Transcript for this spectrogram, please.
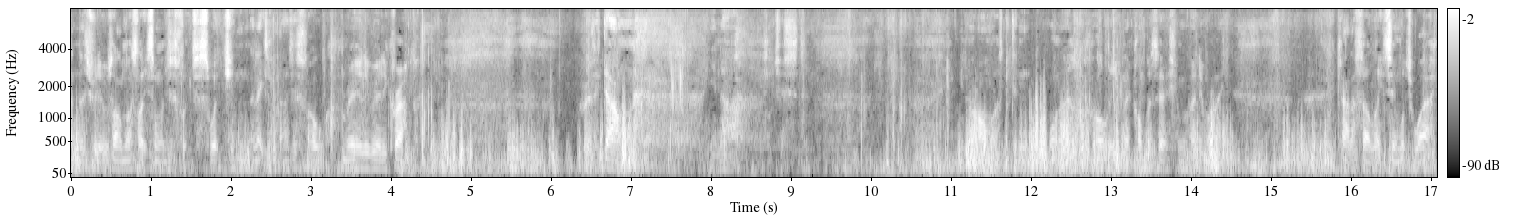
and literally it was almost like someone just flicked a switch, and the next minute I just felt really, really crap, really down. You know, just you know, almost didn't want to hold even a conversation with anybody. Kind of felt like too much work.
